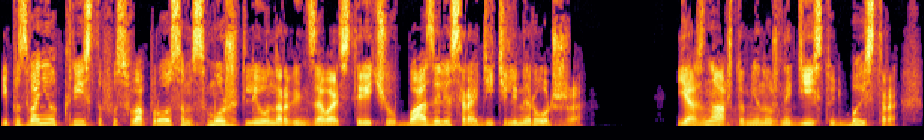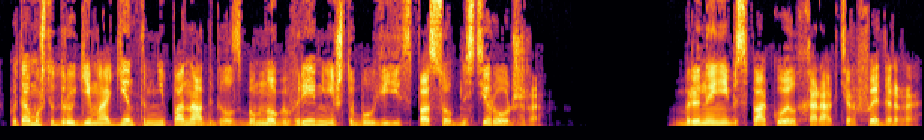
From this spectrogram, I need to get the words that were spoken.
и позвонил Кристофу с вопросом, сможет ли он организовать встречу в Базеле с родителями Роджера. Я знал, что мне нужно действовать быстро, потому что другим агентам не понадобилось бы много времени, чтобы увидеть способности Роджера. Брюне не беспокоил характер Федерера.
